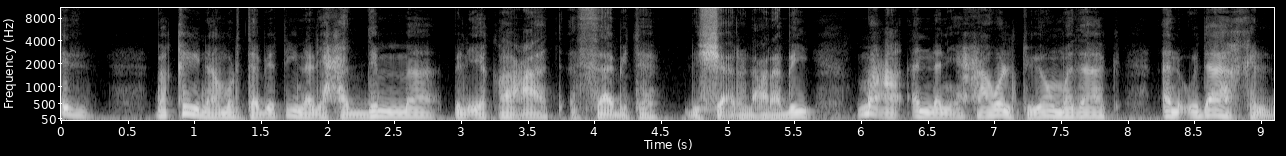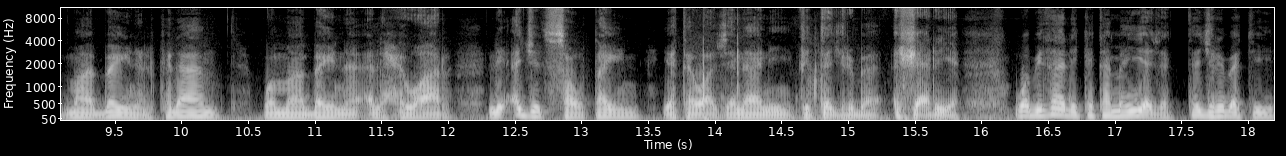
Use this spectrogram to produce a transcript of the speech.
إذ بقينا مرتبطين لحد ما بالإيقاعات الثابتة للشعر العربي مع أنني حاولت يوم ذاك أن أداخل ما بين الكلام وما بين الحوار لأجد صوتين يتوازنان في التجربة الشعرية. وبذلك تميزت تجربتي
